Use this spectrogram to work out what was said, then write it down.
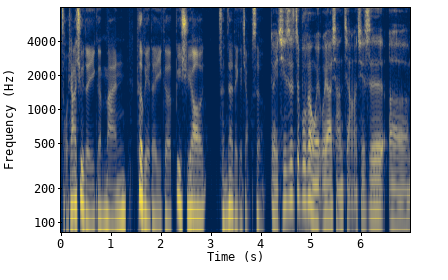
走下去的一个蛮特别的一个必须要存在的一个角色。对，其实这部分我我要想讲啊，其实呃，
